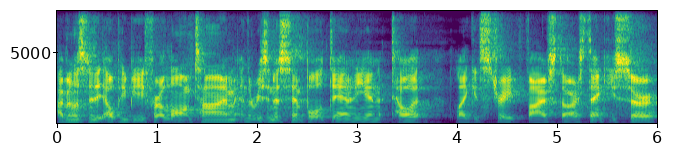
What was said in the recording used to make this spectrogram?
I've been listening to the LPB for a long time, and the reason is simple. Dan and Ian tell it like it's straight. Five stars. Thank you, sir.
